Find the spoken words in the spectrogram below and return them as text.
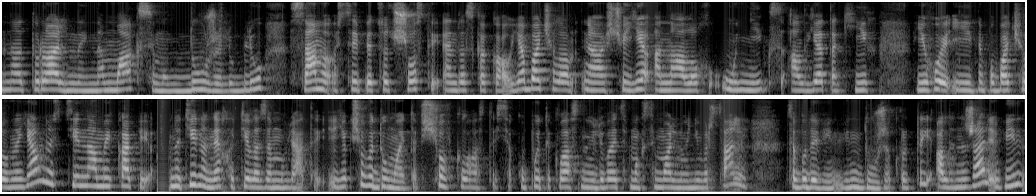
натуральний на максимум, дуже люблю саме ось цей 506 Endless Cacao. Я бачила, що є аналог у NYX, але я так їх його і не побачила в наявності на мейкапі. Натіно не хотіла замовляти. Якщо ви думаєте, в що вкластися, купити класний олівець максимально універсальний, це буде він. Він дуже крутий, але, на жаль, він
